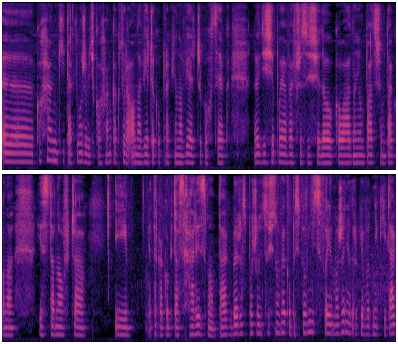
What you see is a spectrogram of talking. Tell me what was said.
e, kochanki, tak? To może być kochanka, która ona wie, czego pragnie, ona wie, czego chce. Jak gdzieś się pojawia, wszyscy się dookoła na nią patrzą, tak? Ona jest stanowcza i taka kobieta z charyzmą, tak? By rozpocząć coś nowego, by spełnić swoje marzenia, drogie wodniki, tak?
